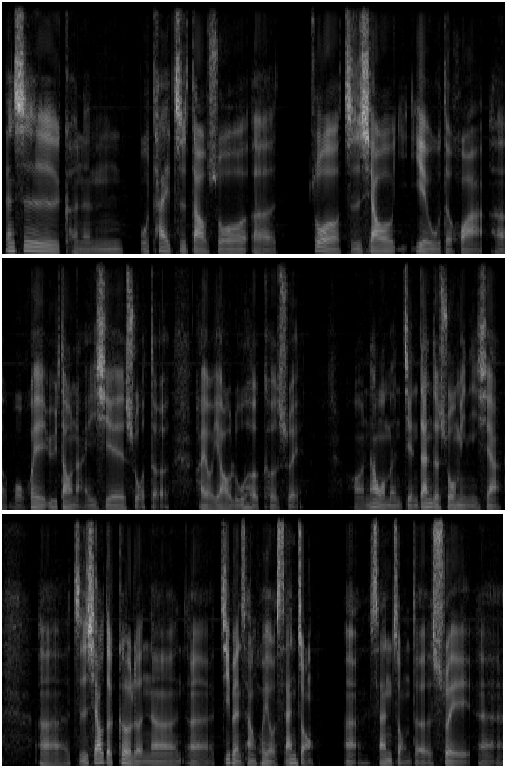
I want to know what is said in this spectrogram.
但是可能不太知道说，呃，做直销业务的话，呃，我会遇到哪一些所得，还有要如何课税。哦，那我们简单的说明一下。呃，直销的个人呢，呃，基本上会有三种，呃，三种的税，呃，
